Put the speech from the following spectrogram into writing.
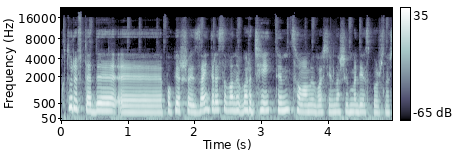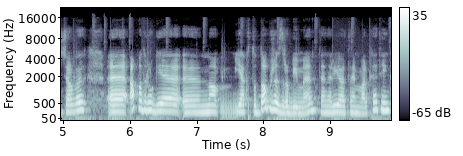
który wtedy e, po pierwsze jest zainteresowany bardziej tym, co mamy właśnie w naszych mediach społecznościowych, e, a po drugie, e, no, jak to dobrze zrobimy, ten real-time marketing,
